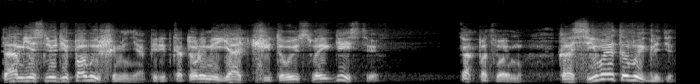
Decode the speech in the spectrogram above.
Там есть люди повыше меня, перед которыми я отчитываюсь в своих действиях. Как, по-твоему, красиво это выглядит,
